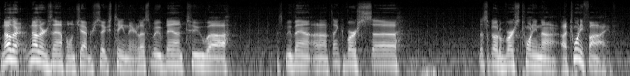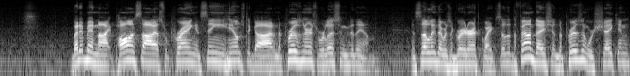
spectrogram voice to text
Another, another example in chapter 16 there. Let's move down to, uh, let's move down, uh, think verse, uh, let's go to verse 29, uh, 25. But at midnight, Paul and Silas were praying and singing hymns to God, and the prisoners were listening to them. And suddenly there was a great earthquake, so that the foundation of the prison were shaken,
